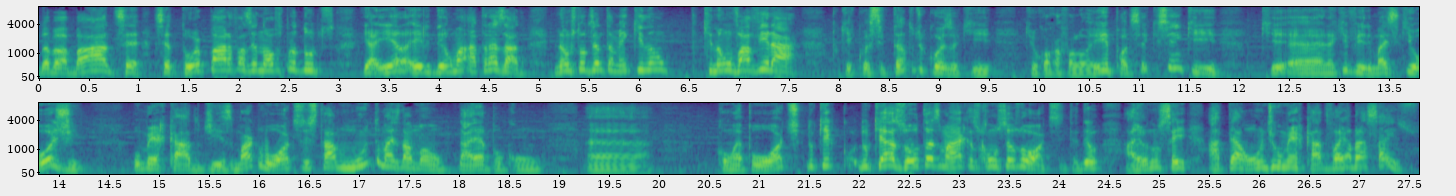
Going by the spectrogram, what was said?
blá, blá, setor para fazer novos produtos. E aí ele deu uma atrasada. Não estou dizendo também que não, que não vá virar, porque com esse tanto de coisa que, que o Coca falou aí, pode ser que sim, que, que, é, né, que vire, mas que hoje o mercado de smartwatches está muito mais na mão da Apple com. Uh, com Apple Watch do que, do que as outras marcas com os seus watches, entendeu? Aí eu não sei até onde o mercado vai abraçar isso.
